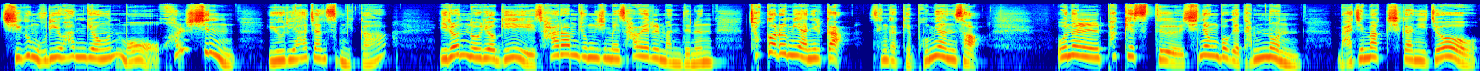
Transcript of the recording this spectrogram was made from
지금 우리 환경은 뭐 훨씬 유리하지 않습니까? 이런 노력이 사람 중심의 사회를 만드는 첫걸음이 아닐까 생각해 보면서 오늘 팟캐스트 신영복의 담론 마지막 시간이죠.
